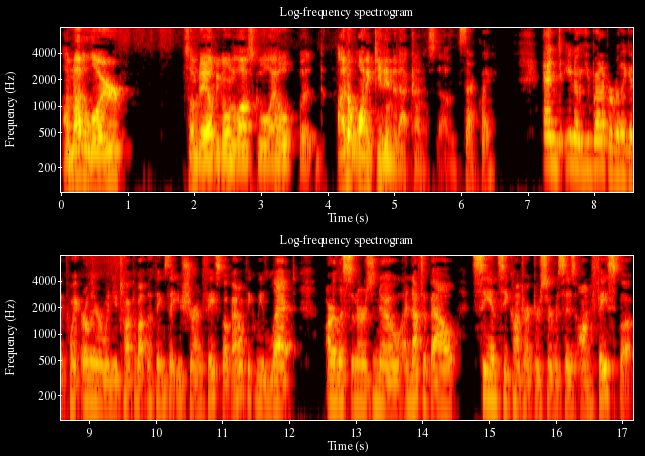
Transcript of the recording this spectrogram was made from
I'm not a lawyer. Someday I'll be going to law school, I hope, but I don't want to get into that kind of stuff. Exactly. And you know, you brought up a really good point earlier when you talked about the things that you share on Facebook. I don't think we let our listeners know enough about CNC contractor services on Facebook.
